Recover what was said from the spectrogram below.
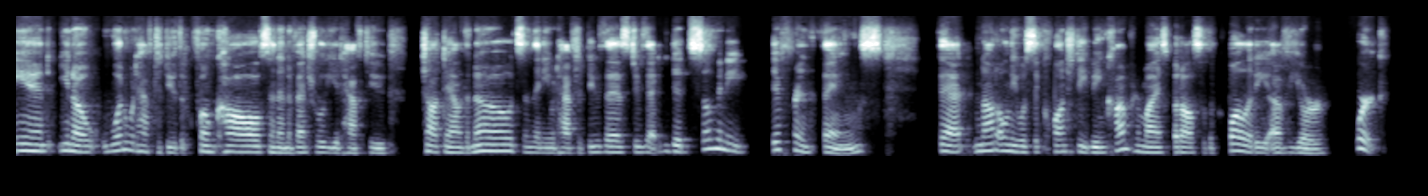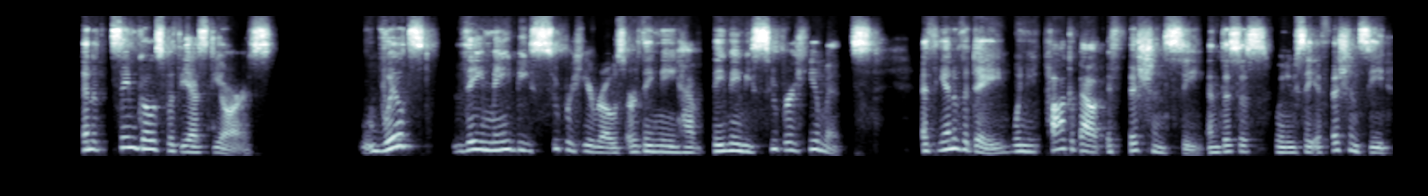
And, you know, one would have to do the phone calls and then eventually you'd have to jot down the notes and then you would have to do this, do that. He did so many different things that not only was the quantity being compromised, but also the quality of your work. And the same goes with the SDRs. Whilst they may be superheroes or they may have they may be superhumans, at the end of the day, when you talk about efficiency, and this is when you say efficiency,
